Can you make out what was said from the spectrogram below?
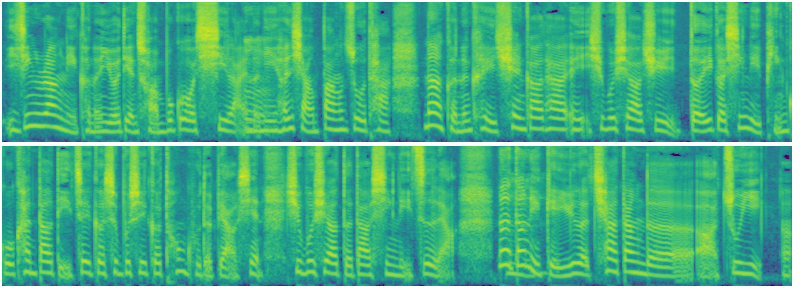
已经让你可能有点喘不过气来了。你很想帮助他，那可能。可以劝告他，诶，需不需要去得一个心理评估，看到底这个是不是一个痛苦的表现，需不需要得到心理治疗？那当你给予了恰当的啊注意，嗯，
